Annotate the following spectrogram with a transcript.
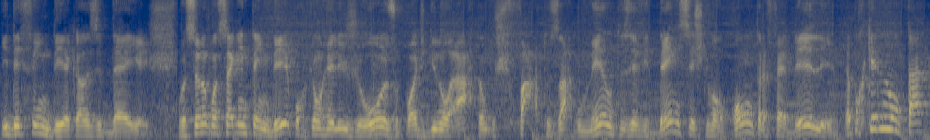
e defender aquelas ideias. Você não consegue entender porque um religioso pode ignorar tantos fatos, argumentos evidências que vão contra a fé dele? É porque ele não tá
